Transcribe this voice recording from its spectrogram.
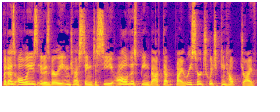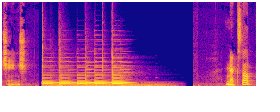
But as always, it is very interesting to see all of this being backed up by research, which can help drive change. Next up,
